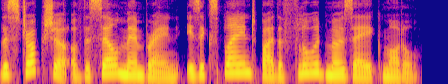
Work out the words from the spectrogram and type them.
the structure of the cell membrane is explained by the fluid mosaic model.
